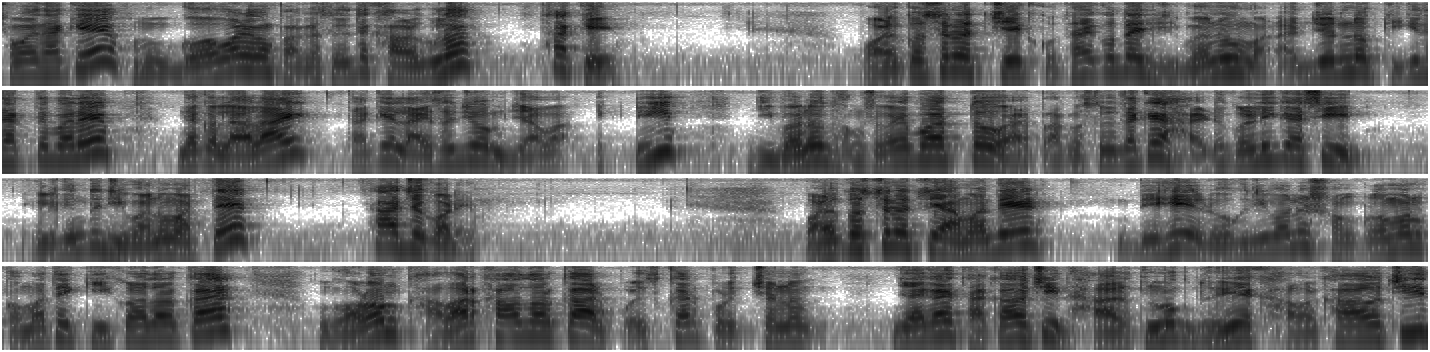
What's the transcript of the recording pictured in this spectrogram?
সময় থাকে মুখ গহ্বর এবং পাকস্থলীতে খাবারগুলো থাকে। পরের কোশ্চেন হচ্ছে কোথায় কোথায় জীবাণু মারার জন্য কী কী থাকতে পারে? দেখো লালায় থাকে লাইসোজোম যাওয়া একটি জীবাণু ধ্বংসকারী পদার্থ আর পাকস্থলী থাকে হাইড্রোক্লোরিক অ্যাসিড এগুলো কিন্তু জীবাণু মারতে সাহায্য করে। পরের কোশ্চেন হচ্ছে আমাদের দেহে রোগ জীবাণু সংক্রমণ কমাতে কী করা দরকার? গরম খাবার খাওয়া দরকার, পরিষ্কার, পরিচ্ছন্ন জায়গায় থাকা উচিত, হাত মুখ ধুয়ে খাবার খাওয়া উচিত,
